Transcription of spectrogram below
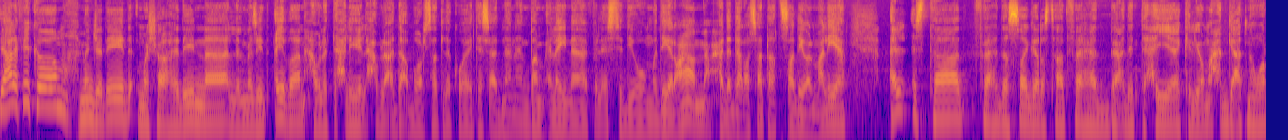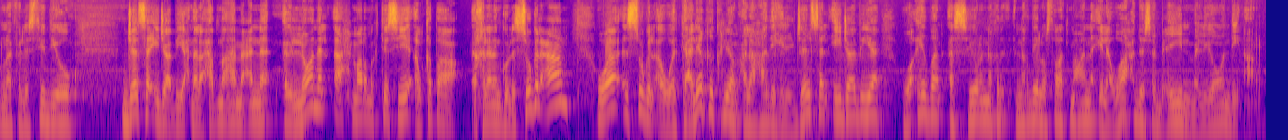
يا هلا فيكم من جديد مشاهدينا للمزيد أيضا حول التحليل حول أداء بورصة الكويت يسعدنا أن ينضم إلينا في الاستديو مدير عام معهد الدراسات الاقتصادية والمالية الأستاذ فهد الصقر. أستاذ فهد بعد التحية كل يوم أحد قاعد تنورنا في الاستديو جلسة إيجابية إحنا لاحظناها مع ان اللون الأحمر مكتسي القطاع خلينا نقول السوق العام والسوق الأول، تعليقك اليوم على هذه الجلسة الإيجابية وأيضا السيولة النقدية اللي وصلت معنا إلى 71 مليون دينار.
